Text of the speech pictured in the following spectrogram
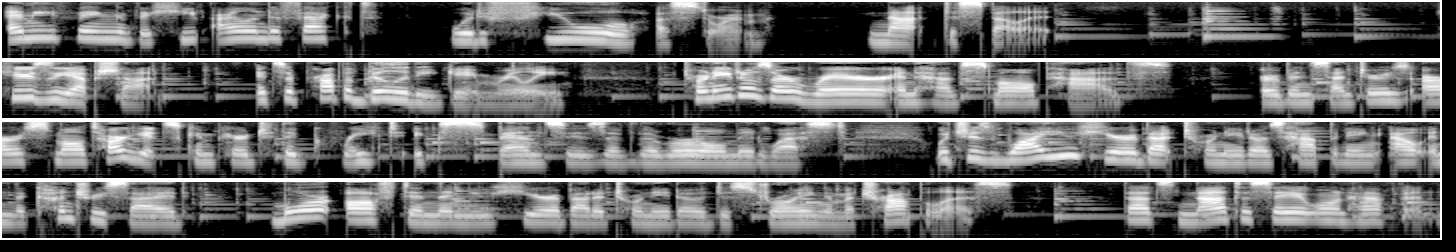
anything, the heat island effect would fuel a storm, not dispel it. Here's the upshot it's a probability game, really. Tornadoes are rare and have small paths. Urban centers are small targets compared to the great expanses of the rural Midwest, which is why you hear about tornadoes happening out in the countryside more often than you hear about a tornado destroying a metropolis. That's not to say it won't happen.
